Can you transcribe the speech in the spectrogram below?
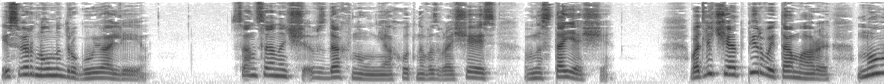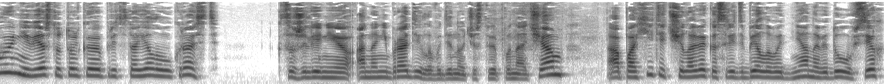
и свернул на другую аллею. Сансаныч вздохнул, неохотно возвращаясь в настоящее. В отличие от первой Тамары, новую невесту только предстояло украсть. К сожалению, она не бродила в одиночестве по ночам, а похитить человека средь белого дня на виду у всех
